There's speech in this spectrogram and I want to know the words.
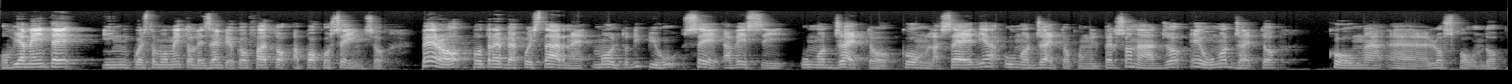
Ovviamente in questo momento l'esempio che ho fatto ha poco senso però potrebbe acquistarne molto di più se avessi un oggetto con la sedia, un oggetto con il personaggio e un oggetto con eh, lo sfondo.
